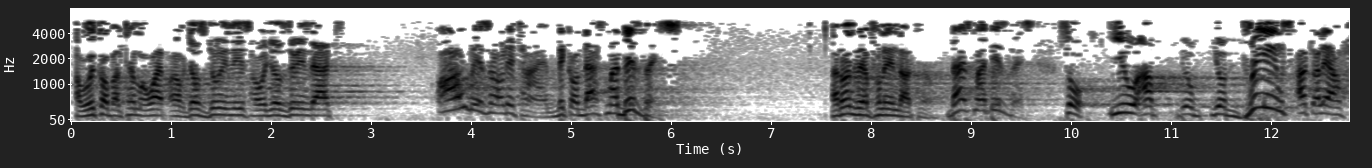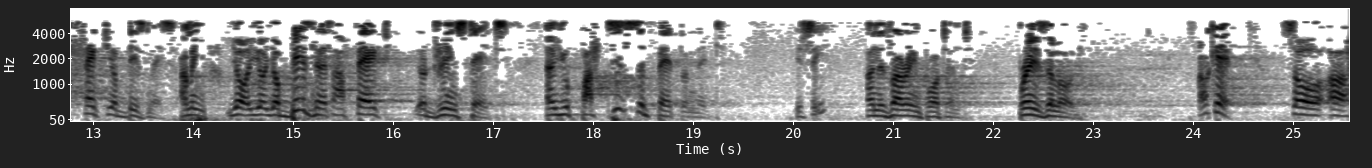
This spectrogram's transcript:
I wake up, and tell my wife, I was just doing this, I was just doing that. Always, all the time, because that's my business. I don't know if you're following that now. That's my business. So you have, your, your dreams actually affect your business. I mean, your, your, your business affect your dream state. And you participate in it. You see? And it's very important. Praise the Lord. Okay, so uh,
